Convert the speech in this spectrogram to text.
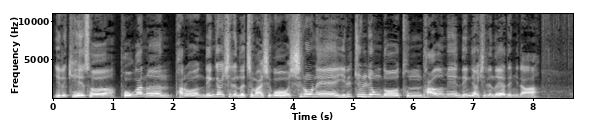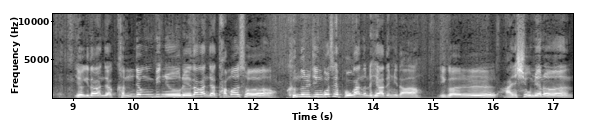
이렇게 해서 보관은 바로 냉장실에 넣지 마시고 실온에 일주일 정도 둔 다음에 냉장실에 넣어야 됩니다. 여기다가 이제 검정 비닐에다가 이제 담아서 그늘진 곳에 보관을 해야 됩니다. 이걸 안 씌우면은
